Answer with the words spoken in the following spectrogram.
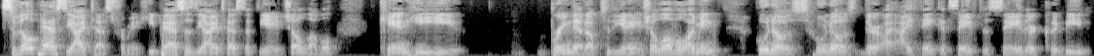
Saville passed the eye test for me. He passes the eye test at the HL level. Can he bring that up to the NHL level? I mean, who knows? Who knows? There, I, I think it's safe to say there could be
